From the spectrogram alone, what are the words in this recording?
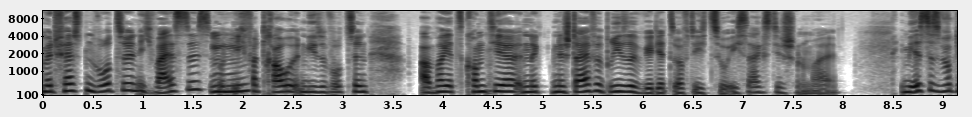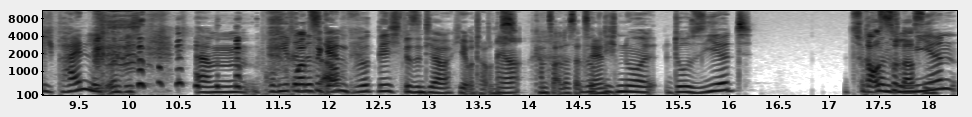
mit festen Wurzeln, ich weiß es und ich vertraue in diese Wurzeln. Aber jetzt kommt hier eine, eine steife Brise, wird jetzt auf dich zu. Ich sag's dir schon mal. Mir ist es wirklich peinlich und ich ähm, probiere Once das again. auch wirklich, Wir sind ja hier unter uns. Ja. Kannst du alles erzählen? wirklich nur dosiert zu konsumieren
